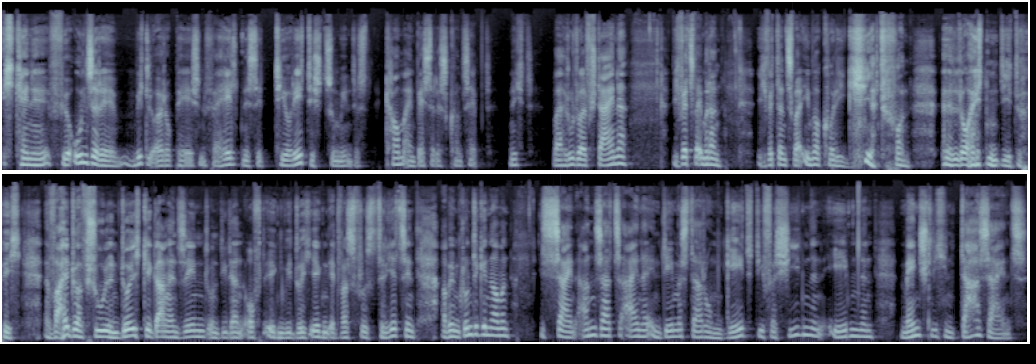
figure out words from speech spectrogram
ich kenne für unsere mitteleuropäischen Verhältnisse, theoretisch zumindest, kaum ein besseres Konzept, nicht? Weil Rudolf Steiner, ich werde zwar immer dann, ich werde dann zwar immer korrigiert von äh, Leuten, die durch Waldorfschulen durchgegangen sind und die dann oft irgendwie durch irgendetwas frustriert sind, aber im Grunde genommen ist sein Ansatz einer, in dem es darum geht, die verschiedenen Ebenen menschlichen Daseins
